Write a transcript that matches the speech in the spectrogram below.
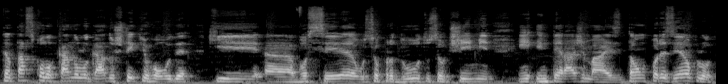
tentar se colocar no lugar do stakeholder que uh, você, o seu produto, o seu time interage mais. Então, por exemplo,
